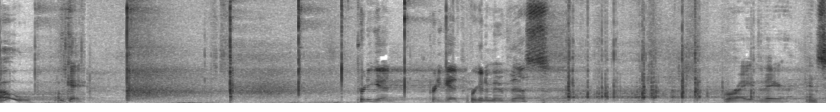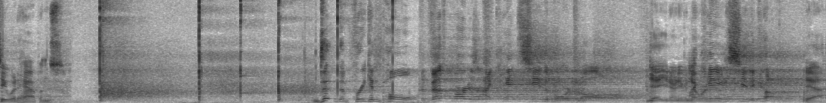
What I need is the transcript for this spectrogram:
Oh, okay. Pretty good. Pretty good. We're gonna move this right there and see what happens. The, the freaking pole. The best part is I can't see the board at all. Yeah, you don't even know I where can't it even is. see the cup. Yeah.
